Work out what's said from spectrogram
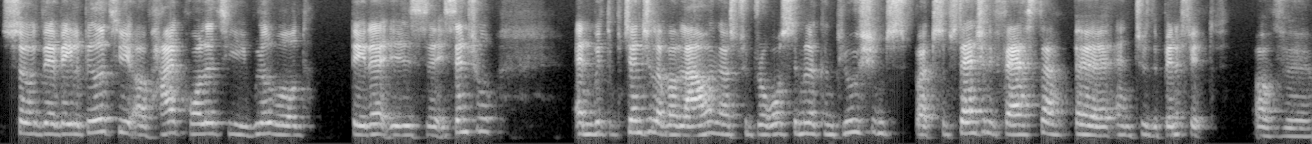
So the availability of high quality real world data is essential and with the potential of allowing us to draw similar conclusions, but substantially faster uh, and to the benefit of, uh,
